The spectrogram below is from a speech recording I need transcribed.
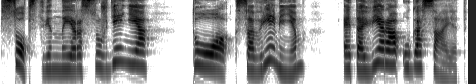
собственные рассуждения, то со временем эта вера угасает,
